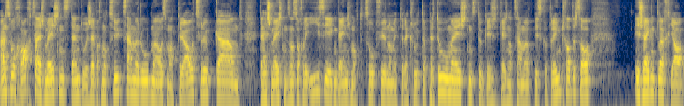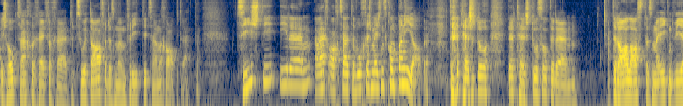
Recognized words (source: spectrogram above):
RS-Woche 18 ist meistens dann, du hast einfach noch Zeug zusammenrauben, alles Material zurückgeben und dann hast du meistens noch so ein bisschen easy, irgendwann macht der Zugführer noch mit der Rekrute per Du meistens, du gehst, gehst noch zusammen etwas trinken oder so ist eigentlich, ja, ist hauptsächlich einfach äh, dazu da, für dass man am Freitag zusammen kann abtreten kann. Die in der ähm, 18. Woche ist meistens Kompanieabend. dort, hast du, dort hast du so den, ähm, den Anlass, dass man irgendwie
